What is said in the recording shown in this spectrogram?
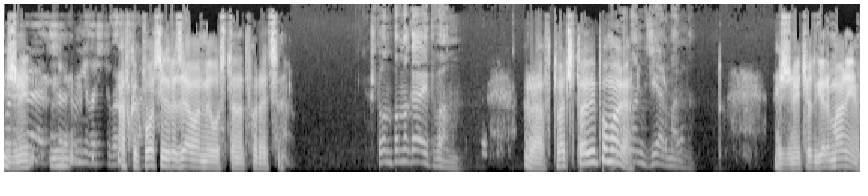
Жени- А в какво се изразява милостта на Твореца? Что он помогает вам? Раф, това, че той ви помага. Жените от Германия.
